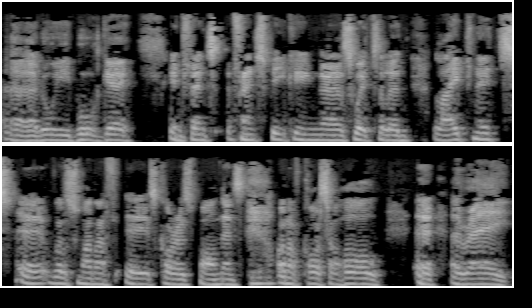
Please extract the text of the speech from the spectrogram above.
Uh, Louis Bourguet in French, French-speaking uh, Switzerland. Leibniz was one of his correspondents, and of course a whole array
